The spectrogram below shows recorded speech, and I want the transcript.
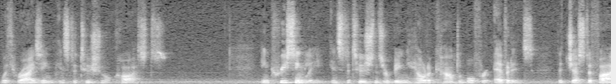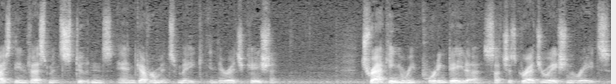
with rising institutional costs. Increasingly, institutions are being held accountable for evidence that justifies the investments students and governments make in their education. Tracking and reporting data, such as graduation rates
